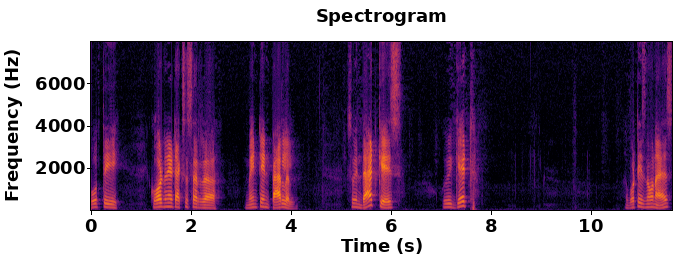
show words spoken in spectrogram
both the coordinate axes are uh, maintained parallel. So, in that case we get what is known as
